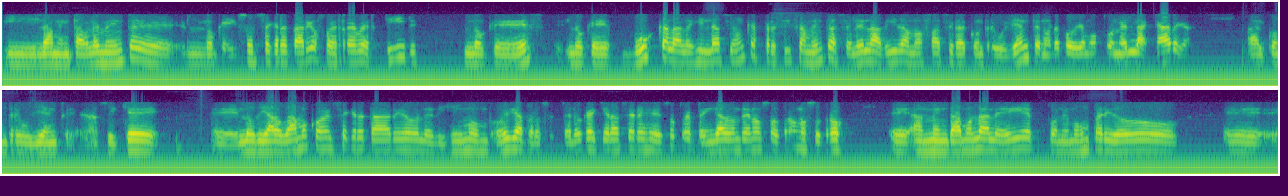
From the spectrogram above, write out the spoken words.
Y lamentablemente lo que hizo el secretario fue revertir lo que es lo que busca la legislación que es precisamente hacerle la vida más fácil al contribuyente. No le podíamos poner la carga al contribuyente. Así que eh, lo dialogamos con el secretario, le dijimos, oiga, pero si usted lo que quiere hacer es eso, pues venga donde nosotros, nosotros eh, amendamos la ley, eh, ponemos un periodo, eh,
